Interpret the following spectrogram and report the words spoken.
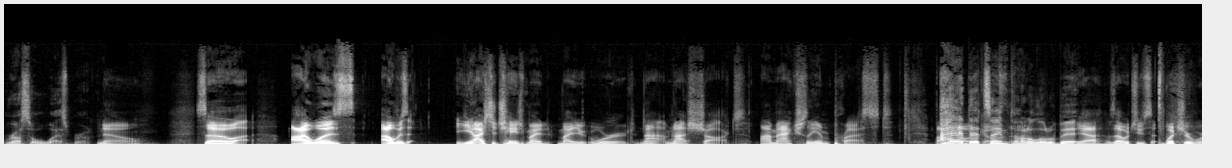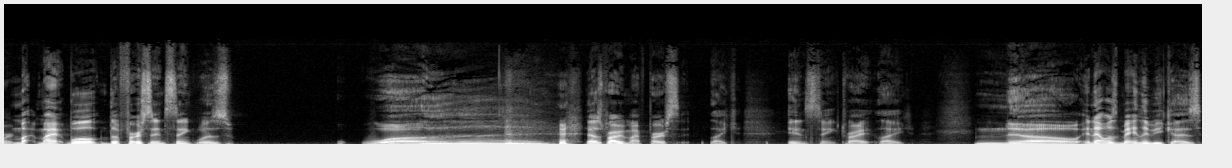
Russell Westbrook. No. So I was I was you know I should change my my word. Not I'm not shocked. I'm actually impressed. I had that same though. thought a little bit. Yeah, is that what you said? What's your word? My, my well, the first instinct was what? that was probably my first like instinct, right? Like no. And that was mainly because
